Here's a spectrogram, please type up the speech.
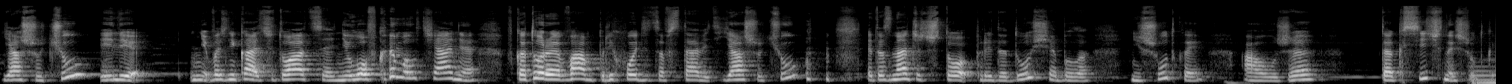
«я шучу», или возникает ситуация, неловкое молчание, в которое вам приходится вставить «я шучу», это значит, что предыдущее было не шуткой, а уже токсичной шуткой.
